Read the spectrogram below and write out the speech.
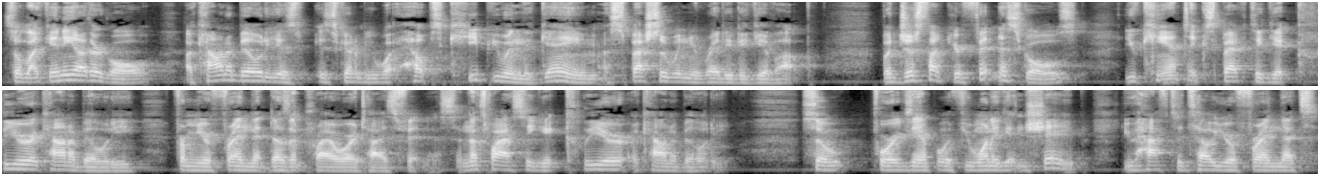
So, like any other goal, accountability is, is going to be what helps keep you in the game, especially when you're ready to give up. But just like your fitness goals, you can't expect to get clear accountability from your friend that doesn't prioritize fitness. And that's why I say get clear accountability. So, for example, if you want to get in shape, you have to tell your friend that's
